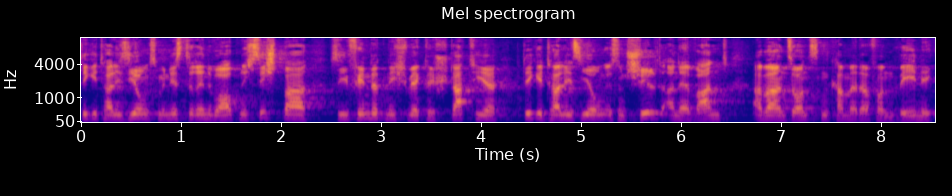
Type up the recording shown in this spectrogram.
Digitalisierungsministerin überhaupt nicht sichtbar. Sie findet nicht wirklich statt hier. Digitalisierung ist ein Schild an der Wand, aber ansonsten kann man davon wenig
